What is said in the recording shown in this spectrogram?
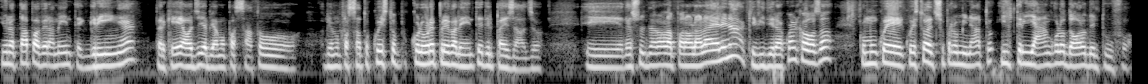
in una tappa veramente green perché oggi abbiamo passato, abbiamo passato questo colore prevalente del paesaggio. E adesso darò la parola alla Elena che vi dirà qualcosa. Comunque questo è soprannominato il triangolo d'oro del tufo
